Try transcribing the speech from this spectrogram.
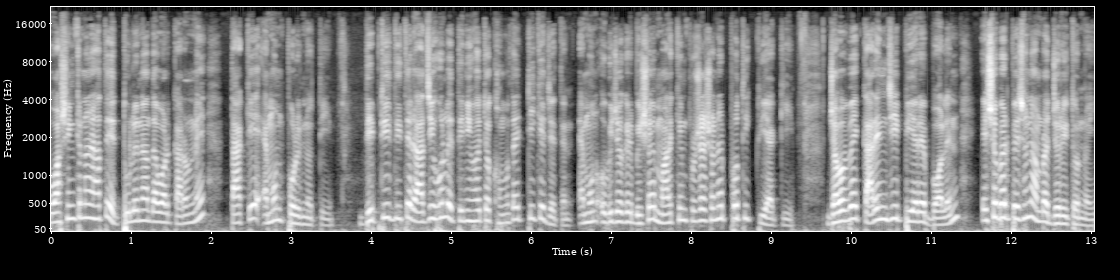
ওয়াশিংটনের হাতে তুলে না দেওয়ার কারণে তাকে এমন পরিণতি। দ্বীপটি দিতে রাজি হলে তিনি হয়তো ক্ষমতায় টিকে যেতেন। এমন অভিযোগের বিষয়ে মার্কিন প্রশাসনের প্রতিক্রিয়া কী? জবাবে কারেন জি পিয়ারে বলেন, এসবের পেছনে আমরা জড়িত নই।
